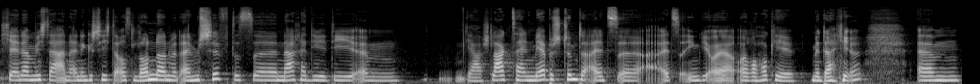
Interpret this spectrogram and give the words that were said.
Ich erinnere mich da an eine Geschichte aus London mit einem Schiff, das äh, nachher die, die ähm, ja, Schlagzeilen mehr bestimmte als, äh, als irgendwie euer, eure Hockey-Medaille. Ähm,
